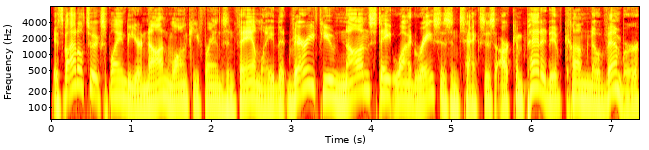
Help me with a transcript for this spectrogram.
It's vital to explain to your non wonky friends and family that very few non statewide races in Texas are competitive come November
